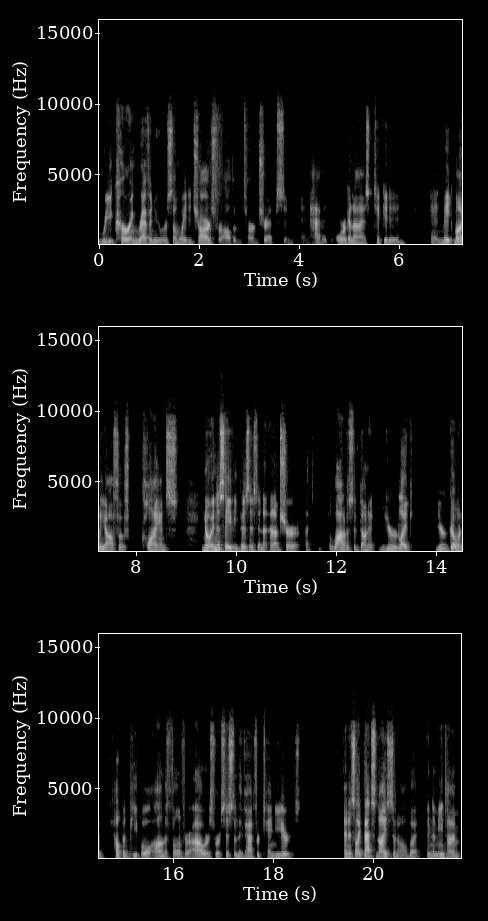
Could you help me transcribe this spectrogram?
recurring revenue or some way to charge for all the return trips and, and have it organized ticketed and make money off of clients you know in this av business and, and i'm sure a, a lot of us have done it you're like you're going helping people on the phone for hours for a system they've had for 10 years and it's like that's nice and all but in the meantime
